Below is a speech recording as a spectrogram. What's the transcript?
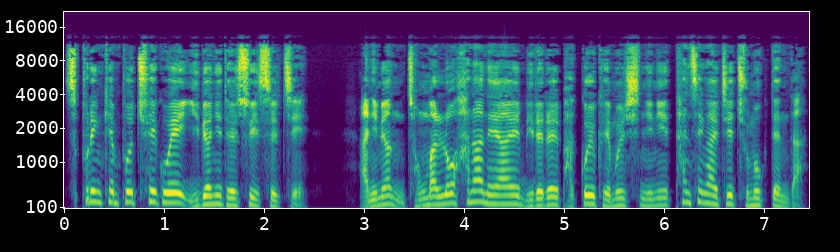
스프링 캠프 최고의 이변이 될 수 있을지, 아니면 정말로 하나네아의 미래를 바꿀 괴물 신인이 탄생할지 주목된다.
